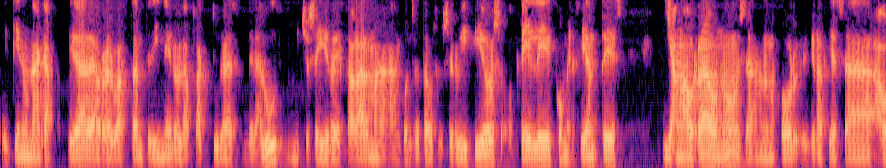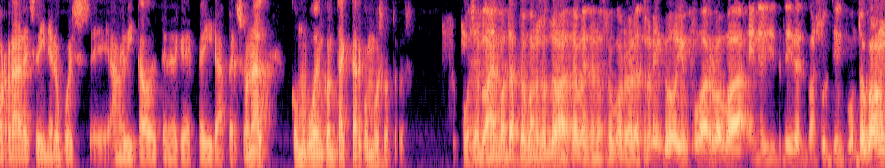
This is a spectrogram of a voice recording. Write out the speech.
eh, tiene una capacidad de ahorrar bastante dinero en las facturas de la luz. Muchos seguidores de esta alarma han contratado sus servicios, hoteles, comerciantes, y han ahorrado, ¿no? O sea, a lo mejor gracias a ahorrar ese dinero, pues eh, han evitado de tener que despedir a personal. ¿Cómo pueden contactar con vosotros? Pues se ponen en contacto con nosotros a través de nuestro correo electrónico info arroba energytraderconsulting.com,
